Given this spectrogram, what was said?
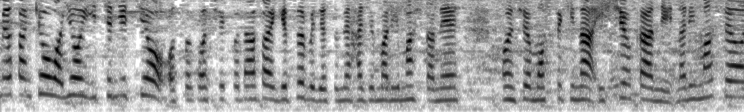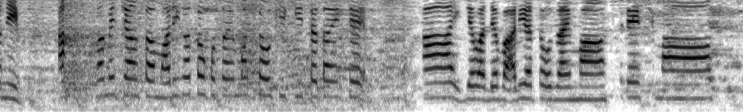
皆さん、今日は良い一日をお過ごしください。月曜日ですね、始まりましたね。今週も素敵な一週間になりますように。あ、まめちゃんさんもありがとうございました。お聞きいただいて。はい。ではでは、ありがとうございます。失礼します。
